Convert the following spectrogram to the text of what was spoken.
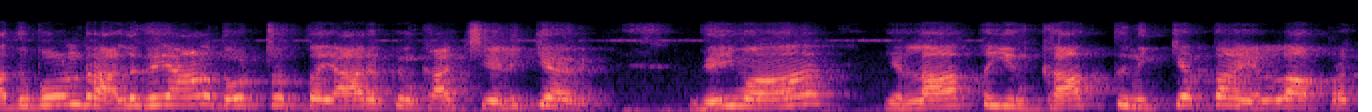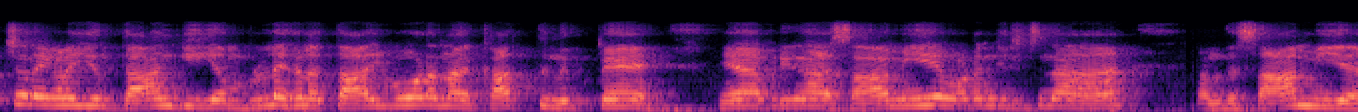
அது போன்ற அழுகையான தோற்றத்தை யாருக்கும் காட்சி அளிக்காது. தெய்வம் எல்லாத்தையும் காத்து நிற்கத்தான் எல்லா பிரச்சனைகளையும் தாங்கி என் பிள்ளைகளை தாய் நான் காத்து நிற்பேன். ஏன் அப்படின்னா சாமியே உடஞ்சிருச்சுன்னா அந்த சாமியை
